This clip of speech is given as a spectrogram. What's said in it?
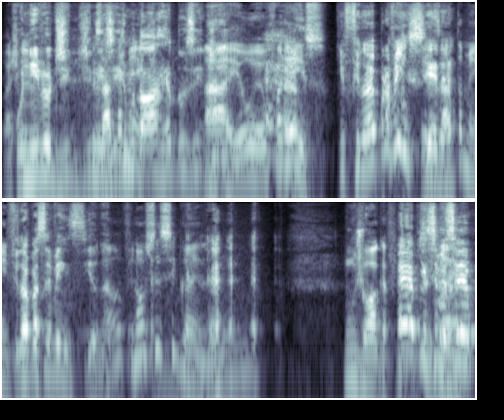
O que- nível de dinizismo dá uma reduzidinha. Ah, eu, eu faria isso. Que final é pra vencer, Exatamente. né? Final é pra ser vencido. né? Não, no final você se ganha. né? Não, joga. final, É, porque se ganha. você.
